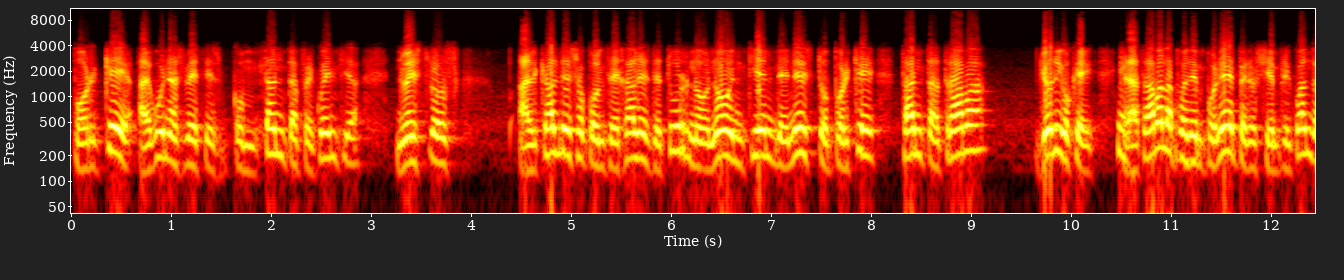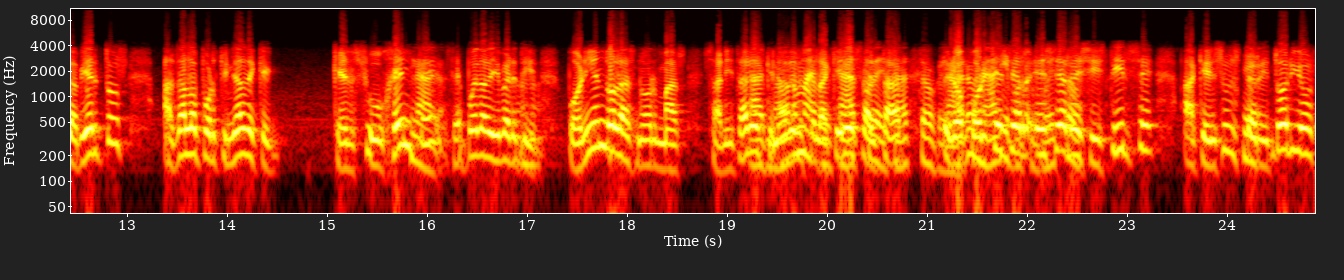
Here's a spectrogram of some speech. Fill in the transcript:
¿por qué algunas veces con tanta frecuencia nuestros alcaldes o concejales de turno no entienden esto, ¿por qué tanta traba? Yo digo que, la traba la pueden poner, pero siempre y cuando abiertos a dar la oportunidad de que, que su gente se pueda divertir, poniendo las normas sanitarias que nadie se la quiere saltar, pero ¿por qué ese, resistirse a que en sus territorios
